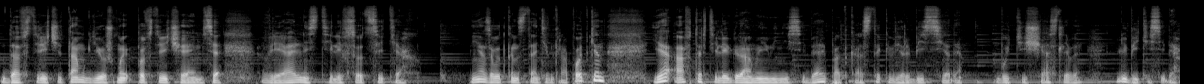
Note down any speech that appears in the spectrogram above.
До встречи там, где уж мы повстречаемся, в реальности или в соцсетях. Меня зовут Константин Кропоткин, я автор телеграммы имени себя и подкаста «Квербеседы». Будьте счастливы, любите себя.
